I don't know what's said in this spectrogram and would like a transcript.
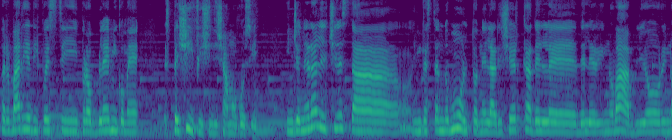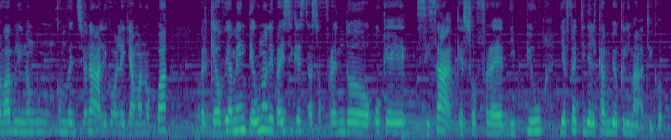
per vari di questi problemi come specifici diciamo così. In generale il Cile sta investendo molto nella ricerca delle, delle rinnovabili o rinnovabili non convenzionali, come le chiamano qua, perché ovviamente è uno dei paesi che sta soffrendo o che si sa che soffre di più gli effetti del cambio climatico.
